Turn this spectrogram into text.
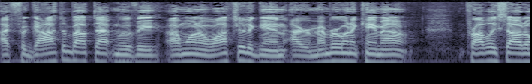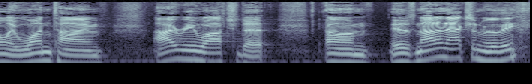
I forgot about that movie. I want to watch it again." I remember when it came out. Probably saw it only one time. I rewatched it. Um, it is not an action movie.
